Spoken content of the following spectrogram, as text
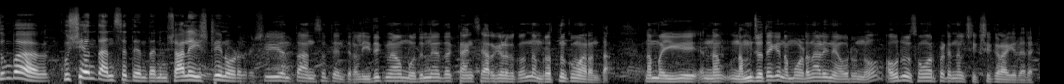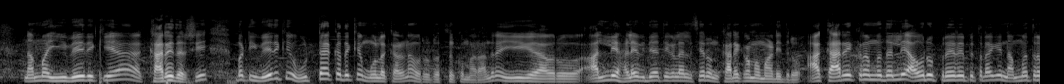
ತುಂಬ ಖುಷಿ ಅಂತ ಅನಿಸುತ್ತೆ ಅಂತ ನಿಮ್ಮ ಶಾಲೆ ಹಿಸ್ಟ್ರಿ ನೋಡಿದ್ರೆ. ಖುಷಿ ಅಂತ ಅನಿಸುತ್ತೆ ಅಂತಿರಲ್ಲ. ಇದಕ್ಕೆ ನಾವು ಮೊದಲನೇದಾಗಿ ಥ್ಯಾಂಕ್ಸ್ ಯಾರು ಹೇಳಬೇಕು ಅಂದ್ರೆ ನಮ್ಮ ರತ್ನಕುಮಾರ್ ಅಂತ. ನಮ್ಮ ಈ ನಮ್ಮ ನಮ್ಮ ಜೊತೆಗೆ ನಮ್ಮ ಒಡನಾಡಿನೇ ಅವರು ಅವರು ಸೋಮವಾರಪೇಟೆನಲ್ಲಿ ಶಿಕ್ಷಕರಾಗಿದ್ದಾರೆ. ನಮ್ಮ ಈ ವೇದಿಕೆಯ ಕಾರ್ಯದರ್ಶಿ ಬಟ್ ಈ ವೇದಿಕೆ ಹುಟ್ಟಾಕೋದಕ್ಕೆ ಮೂಲ ಕಾರಣ ಅವರು ರತ್ನಕುಮಾರ್. ಅಂದರೆ ಈಗ ಅವರು ಅಲ್ಲಿ ಹಳೆ ವಿದ್ಯಾರ್ಥಿಗಳಲ್ಲಿ ಸೇರಿ ಒಂದು ಕಾರ್ಯಕ್ರಮ ಮಾಡಿದರು. ಆ ಕಾರ್ಯಕ್ರಮದಲ್ಲಿ ಅವರು ಪ್ರೇರೇಪಿತರಾಗಿ ನಮ್ಮ ಹತ್ರ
